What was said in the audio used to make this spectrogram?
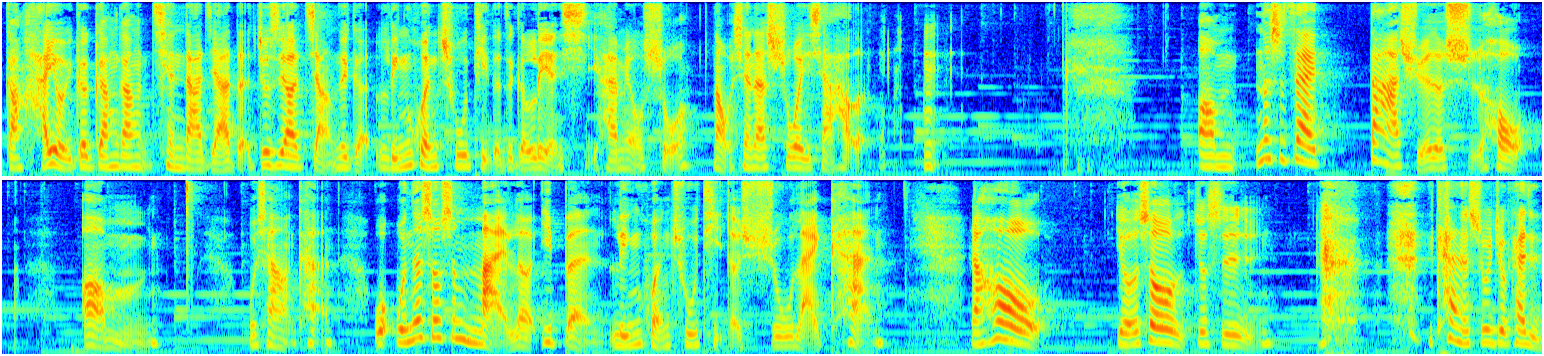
刚还有一个刚刚欠大家的，就是要讲那个灵魂出体的这个练习，还没有说。那我现在说一下好了。嗯嗯，那是在大学的时候。嗯，我想想看。我我那时候是买了一本灵魂出体的书来看，然后有的时候就是 看了书就开始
